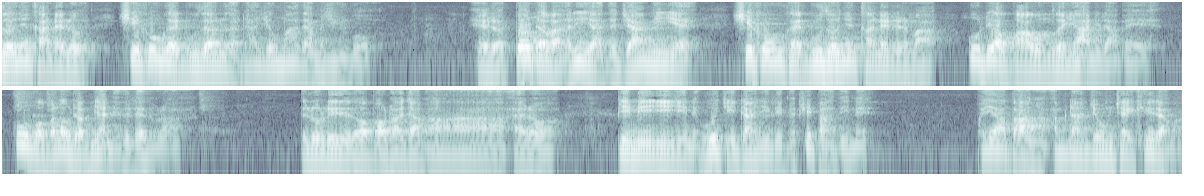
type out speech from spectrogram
ဇော်ခြင်းခံတယ်လို့ရှေခုဥခိုက်ပူဇော်နေတာဒါယုံမှသာမရှိဘူးပေါ့အဲ့တော့တောတပအရိယာတရားမင်းရဲ့ ရှေခုဥခိုက်ပူဇော်ခြင်းခံတဲ့တည်းမှာကိုတယောက်ပါဝင်ခွင့်ရနေတာပဲကိုဘောဘလောက်တော့မြတ်နေတယ်လဲဆိုတာဒီလိုလေးတွေတော့ပေါက်ထားကြပါအဲ့တော့ပြင်းပြင်းကြီးကြီးနဲ့ဝိจิตတန်းကြီးလေးမဖြစ်ပါသေးနဲ့ဖះသားကအမတန်ကြုံကြိုက်ခဲ့တာပါ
